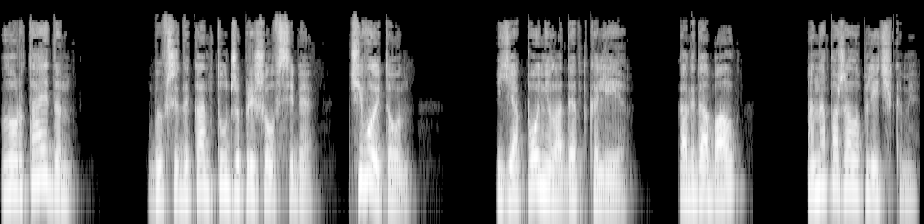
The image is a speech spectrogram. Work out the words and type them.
Лорд Айден? Бывший декан тут же пришел в себя. Чего это он? Я понял, адептка Лия. Когда бал? Она пожала плечиками.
